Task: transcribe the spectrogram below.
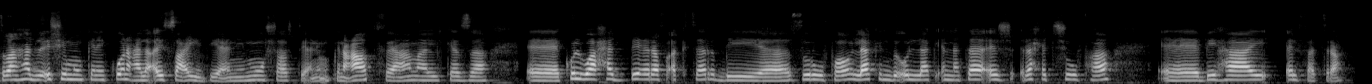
طبعا هذا الإشي ممكن يكون على أي صعيد يعني مو شرط يعني ممكن عاطفة عمل كذا. كل واحد بيعرف أكثر بظروفه لكن بيقول لك النتائج راح تشوفها بهاي الفترة.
